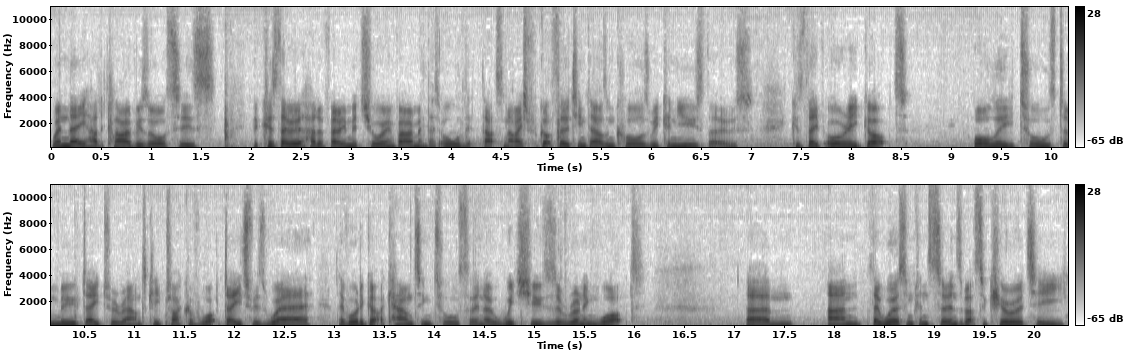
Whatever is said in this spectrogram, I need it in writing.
when they had cloud resources, because they had a very mature environment, that's, oh, that's nice, we've got 13,000 cores, we can use those, because they've already got all the tools to move data around, to keep track of what data is where. They've already got accounting tools so they know which users are running what. Um, and there were some concerns about security,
